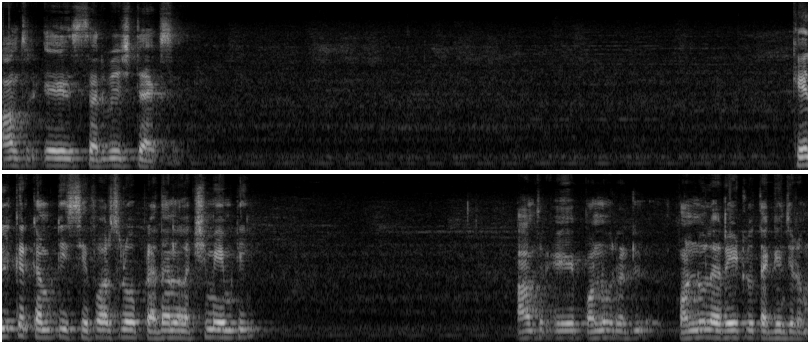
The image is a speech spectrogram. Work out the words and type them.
Answer A service tax. Kelkar committee సిఫార్సులో ప్రధాన లక్ష్యం ఏమిటి? ఆన్సర్ ఏ పన్ను రెడ్లు పన్నుల రేట్లు తగ్గించడం.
